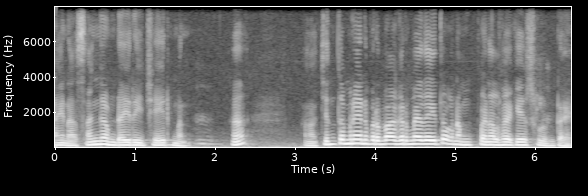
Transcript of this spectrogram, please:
ఆయన సంఘం డైరీ చైర్మన్. చింతమనేని ప్రభాకర్ మీద అయితే ఒక ముప్పై నలభై కేసులు ఉంటాయి.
